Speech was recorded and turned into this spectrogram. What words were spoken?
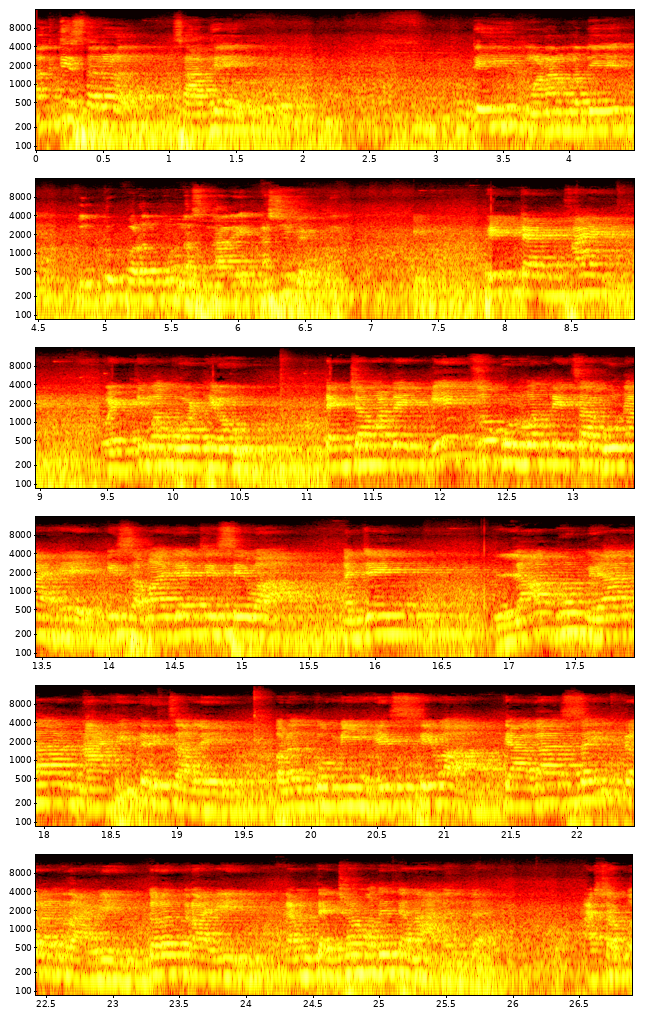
अगदी सरळ साधे. कुठेही मनामध्ये बिंदू परंतु नसणारे अशी व्यक्ती. फिट अँड फाईन व्यक्तिमत्व ठेवून त्यांच्यामध्ये एक जो गुणवत्तेचा गुण आहे की समाजाची सेवा. म्हणजे लाभ मिळाला नाही तरी चालेल. परंतु मी हे सेवा त्यागासहित करत राहील करत राहील. कारण त्याच्यामध्ये त्यांना आनंद आहे. अशा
